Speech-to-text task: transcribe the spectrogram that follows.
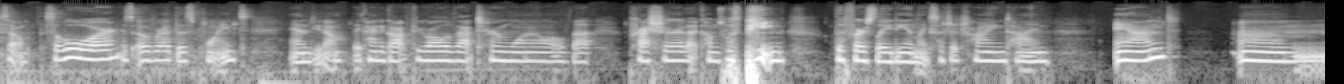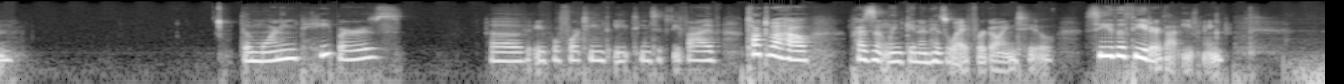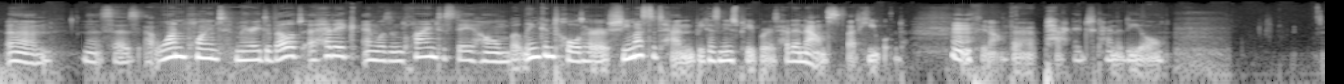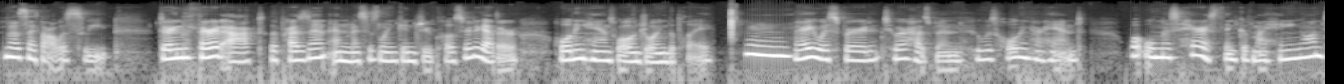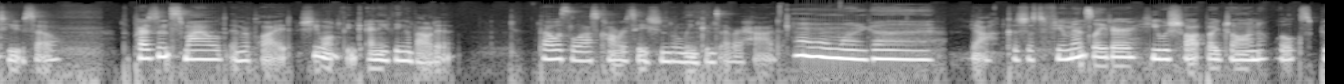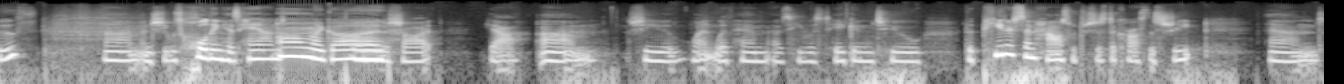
So the Civil War is over at this point, and you know they kind of got through all of that turmoil, all of that pressure that comes with being the first lady in like such a trying time, and um, the morning papers of April fourteenth, eighteen sixty-five, talked about how President Lincoln and his wife were going to see the theater that evening. Um, and it says, At one point, Mary developed a headache and was inclined to stay home, but Lincoln told her she must attend because newspapers had announced that he would. Hmm. You know, they're a package kind of deal. This I thought was sweet. During the third act, the president and Mrs. Lincoln drew closer together, holding hands while enjoying the play. Hmm. Mary whispered to her husband, who was holding her hand, What will Miss Harris think of my hanging on to you so? The president smiled and replied, She won't think anything about it. That was the last conversation the Lincolns ever had. Oh my god. Yeah, because just a few minutes later, he was shot by John Wilkes Booth, um, and she was holding his hand Oh my god. was shot. Yeah, um, she went with him as he was taken to the the Petersen house, which was just across the street. And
